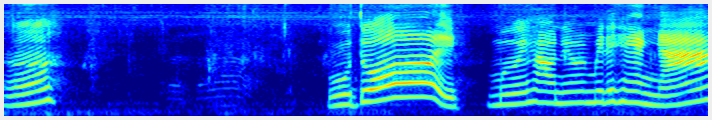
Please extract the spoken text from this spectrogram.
เออหมูตัวยมือเฮานี่มันไม่ได้แห้งยัง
